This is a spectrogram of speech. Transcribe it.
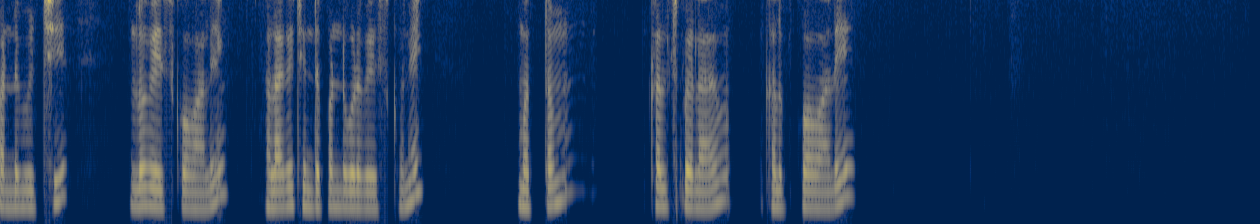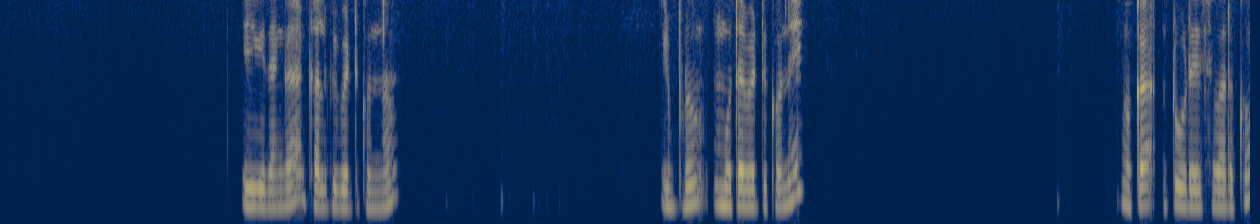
పండు మిర్చిలో వేసుకోవాలి. అలాగే చింతపండు కూడా వేసుకొని మొత్తం కలిసిపోయేలాగా కలుపుకోవాలి. ఈ విధంగా కలిపి పెట్టుకుందాం. ఇప్పుడు మూత పెట్టుకొని ఒక టూ డేస్ వరకు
